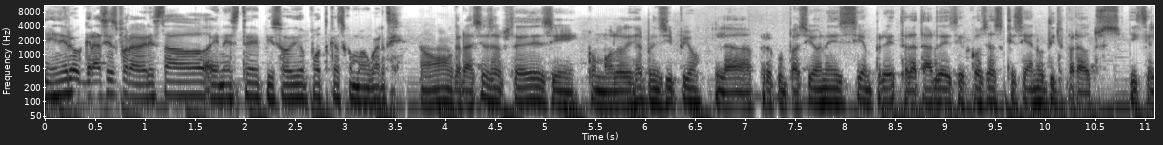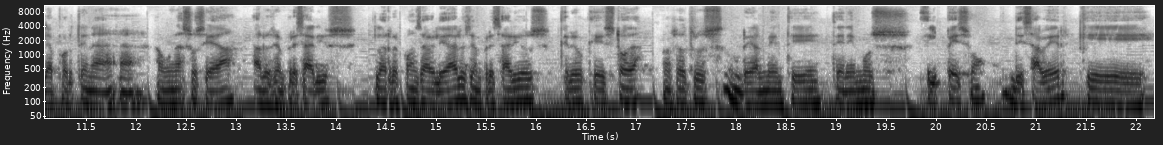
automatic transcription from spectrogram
Ingeniero, gracias por haber estado en este episodio podcast con Vanguardia. No, gracias a ustedes y como lo dije al principio, la preocupación es siempre tratar de decir cosas que sean útiles para otros y que le aporten a, a una sociedad, a los empresarios. La responsabilidad de los empresarios creo que es toda. Nosotros realmente tenemos el peso de saber que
